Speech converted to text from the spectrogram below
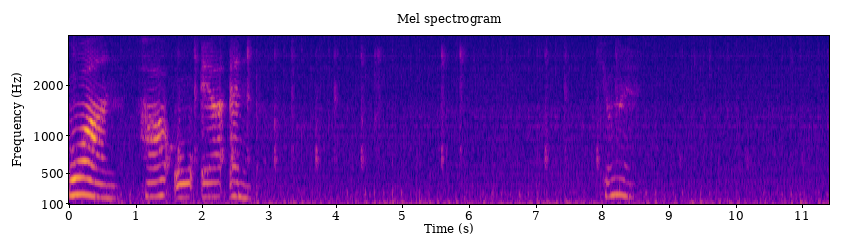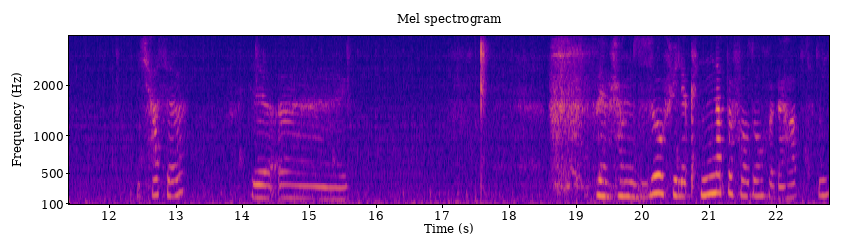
Horn. H-O-R-N. Junge. Ich hasse diese, äh, wir haben schon so viele knappe Versuche gehabt. Ui.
